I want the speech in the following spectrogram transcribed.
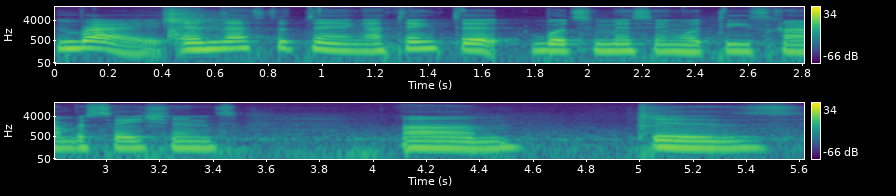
Right, and that's the thing. I think that what's missing with these conversations um, is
